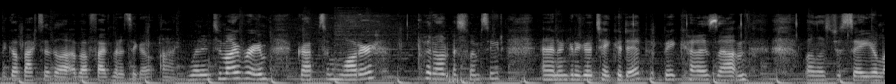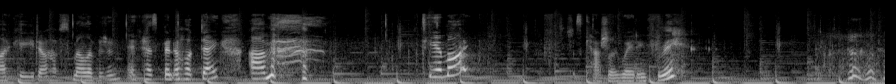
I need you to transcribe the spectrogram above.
We got back to the villa about five minutes ago. I went into my room, grabbed some water, put on a swimsuit, and I'm gonna go take a dip because, um, well, let's just say you're lucky you don't have smell-o-vision. It has been a hot day. Um, TMI. Just casually waiting for me. Yeah,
